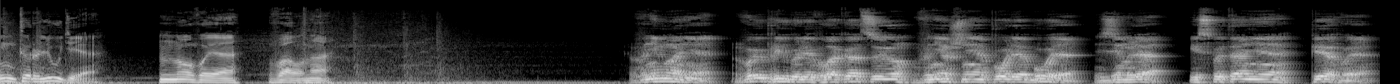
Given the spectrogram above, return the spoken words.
Интерлюдия. Новая волна. Внимание! Вы прибыли в локацию «Внешнее поле боя. Земля. Испытание первое».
